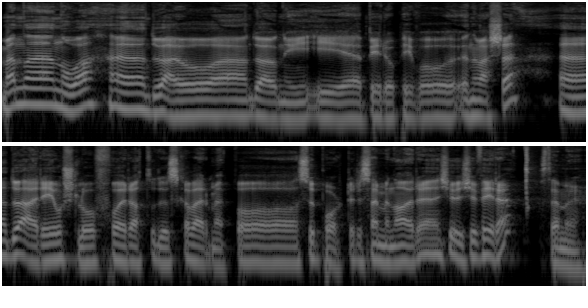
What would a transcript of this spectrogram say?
Men uh, Noah, du er, jo, du er jo ny i Pyro Pivo-universet. Eh, du er i Oslo for at du skal være med på supporterseminaret 2024. Stemmer.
